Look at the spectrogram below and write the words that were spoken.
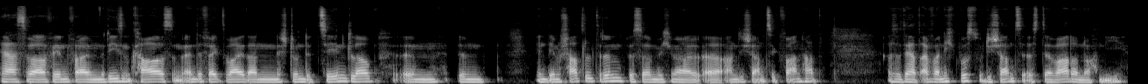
ja, es war auf jeden Fall ein Riesenchaos. Im Endeffekt war ich dann eine Stunde zehn, glaube im, im, in dem Shuttle drin, bis er mich mal äh, an die Schanze gefahren hat. Also der hat einfach nicht gewusst, wo die Schanze ist. Der war da noch nie.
